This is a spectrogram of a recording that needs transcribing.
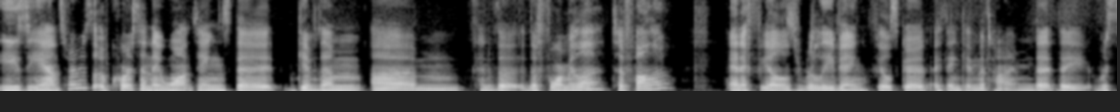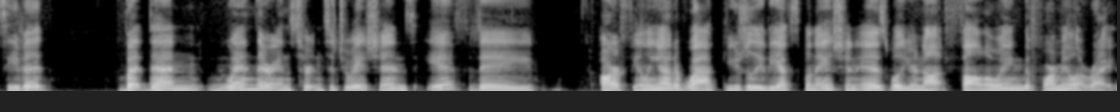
easy answers, of course, and they want things that give them um kind of the the formula to follow. And it feels relieving, feels good, I think, in the time that they receive it. But then when they're in certain situations, if they are feeling out of whack, usually the explanation is, well, you're not following the formula right.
